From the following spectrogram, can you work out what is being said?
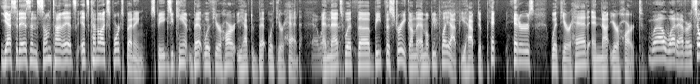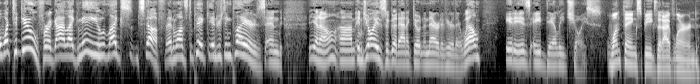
Yes, it is, and sometimes it's it's kind of like sports betting. Speaks, you can't bet with your heart; you have to bet with your head, Yeah, and that's with uh, beat the streak on the MLB Play app. You have to pick hitters with your head and not your heart. Well, whatever. So, what to do for a guy like me who likes stuff and wants to pick interesting players and, you know, um, enjoys a good anecdote and a narrative here or there? Well, it is a daily choice. One thing, Speaks, that I've learned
